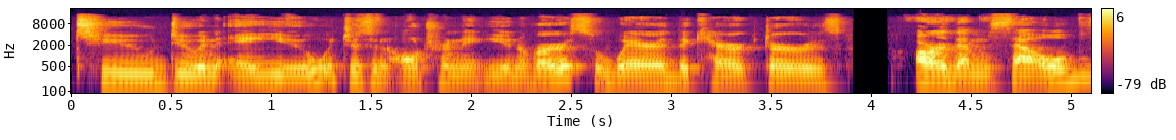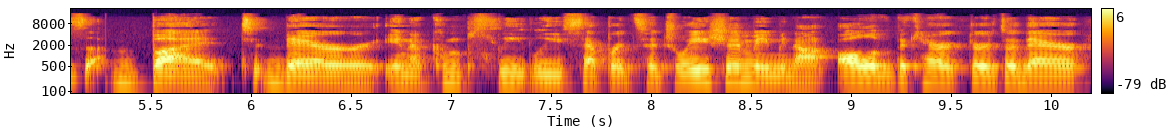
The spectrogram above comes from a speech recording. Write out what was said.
to do an AU, which is an alternate universe where the characters are themselves, but they're in a completely separate situation. Maybe not all of the characters are there.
